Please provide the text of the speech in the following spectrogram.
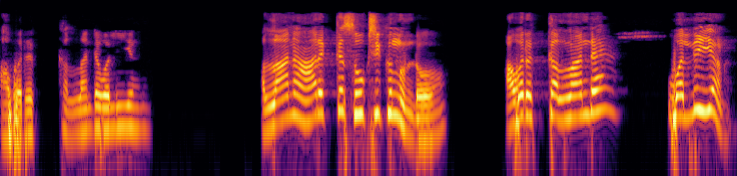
അവരൊക്കെ അള്ളാന്റെ വലിയാണ്. അള്ളാഹിനെ ആരൊക്കെ സൂക്ഷിക്കുന്നുണ്ടോ? അവരൊക്കെ അള്ളാന്റെ വലിയാണ്.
